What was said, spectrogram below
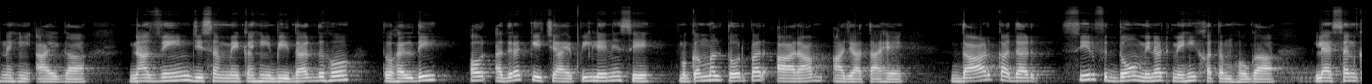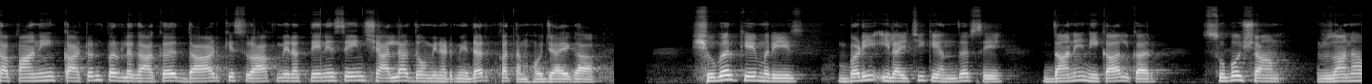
نہیں آئے گا۔ ناظرین، جسم میں کہیں بھی درد ہو تو ہلدی اور ادرک کی چائے پی لینے سے مکمل طور پر آرام آ جاتا ہے۔ داڑھ کا درد صرف دو منٹ میں ہی ختم ہوگا۔ لہسن کا پانی کارٹن پر لگا کر داڑھ کے سوراخ میں رکھ دینے سے انشاءاللہ دو منٹ میں درد ختم ہو جائے گا۔ شوگر کے مریض بڑی الائچی کے اندر سے دانے نکال کر صبح و شام روزانہ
